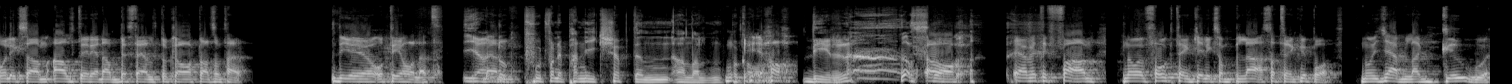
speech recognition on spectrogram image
Och liksom allt är redan beställt och klart och allt sånt här. Det är åt det hållet. Jag har Men- dock fortfarande panikköpt en annan pokal. Ja. Dirr. Alltså. Ja, jag vet inte fan. Nå- Folk tänker liksom bläsa tänker vi på. Någon jävla goo.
